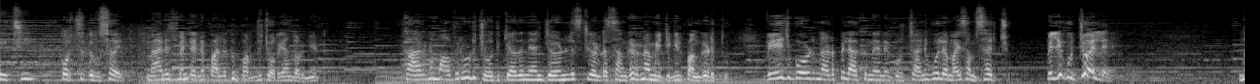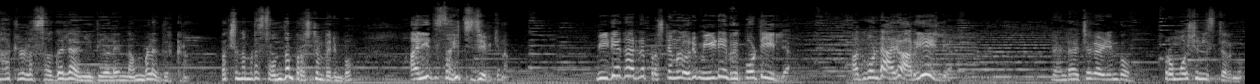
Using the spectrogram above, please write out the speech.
ചേച്ചി കുറച്ച് ദിവസമായി മാനേജ്മെന്റ് എന്നെ പലതും പറഞ്ഞു ചൊറിയാൻ തുടങ്ങിയിട്ട്. കാരണം അവരോട് ചോദിക്കാതെ ഞാൻ ജേർണലിസ്റ്റുകളുടെ സംഘടനാ മീറ്റിംഗിൽ പങ്കെടുത്തു. വേജ് ബോർഡ് നടപ്പിലാക്കുന്നതിനെ കുറിച്ച് അനുകൂലമായി സംസാരിച്ചു. വലിയ കുറ്റമല്ലേ? നാട്ടിലുള്ള സകല അനീതികളെ നമ്മൾ എതിർക്കണം. പക്ഷെ നമ്മുടെ സ്വന്തം പ്രശ്നം വരുമ്പോ അനീതി സഹിച്ചു ജീവിക്കണം. മീഡിയക്കാരുടെ പ്രശ്നങ്ങൾ ഒരു മീഡിയയും റിപ്പോർട്ട് ചെയ്യില്ല. അതുകൊണ്ട് ആരും അറിയേയില്ല. രണ്ടാഴ്ച കഴിയുമ്പോ പ്രൊമോഷൻ ലിസ്റ്റ് ഇറങ്ങും.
